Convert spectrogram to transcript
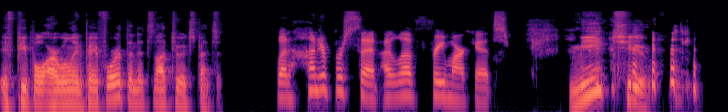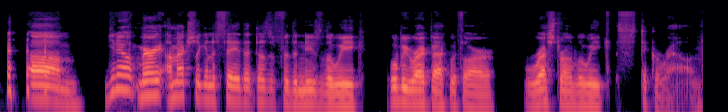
If people are willing to pay for it, then it's not too expensive. 100%. I love free markets. Me too. um, you know, Mary, I'm actually going to say that does it for the news of the week. We'll be right back with our restaurant of the week. Stick around.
